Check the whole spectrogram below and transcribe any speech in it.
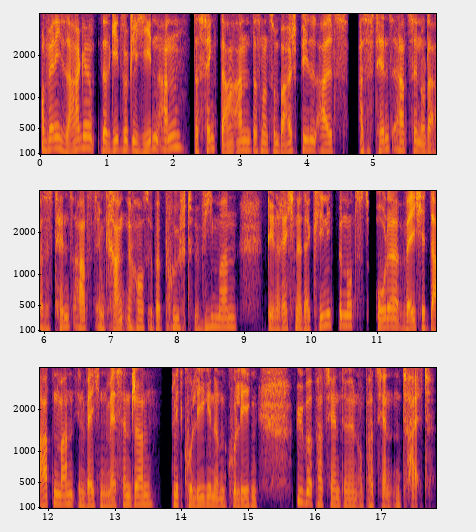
Und wenn ich sage, das geht wirklich jeden an, das fängt da an, dass man zum Beispiel als Assistenzärztin oder Assistenzarzt im Krankenhaus überprüft, wie man den Rechner der Klinik benutzt oder welche Daten man in welchen Messengern mit Kolleginnen und Kollegen über Patientinnen und Patienten teilt.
